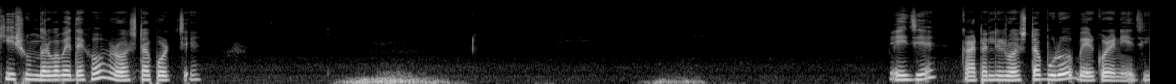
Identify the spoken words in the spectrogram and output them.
কি সুন্দরভাবে দেখো, রসটা পড়ছে। এই যে কাঁঠালের রসটা পুরো বের করে নিয়েছি।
